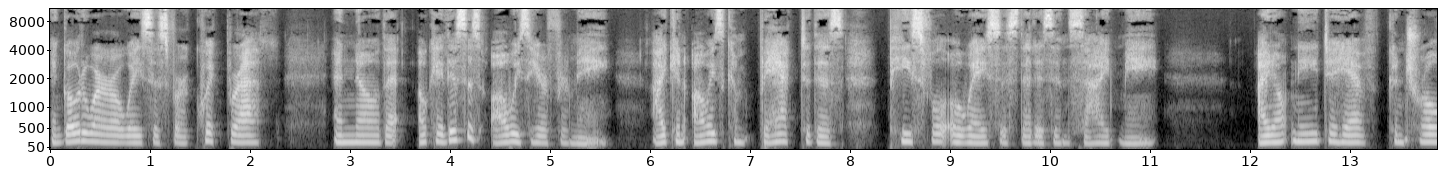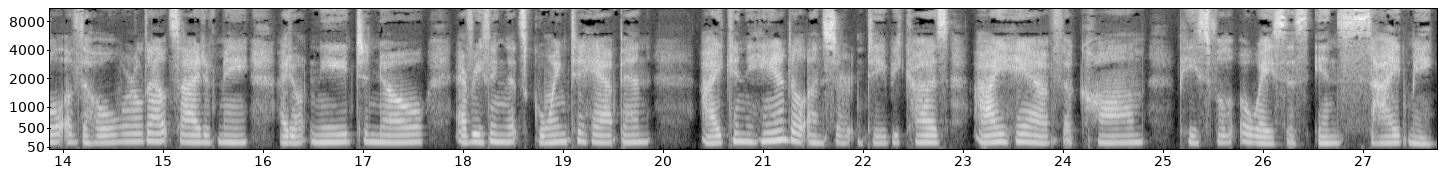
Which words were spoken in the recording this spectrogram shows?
and go to our oasis for a quick breath and know that, okay, this is always here for me. I can always come back to this peaceful oasis that is inside me. I don't need to have control of the whole world outside of me. I don't need to know everything that's going to happen. I can handle uncertainty because I have the calm, peaceful oasis inside me.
